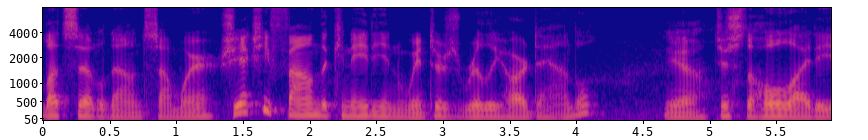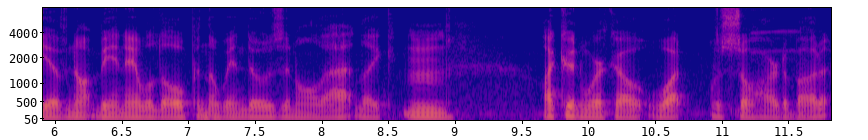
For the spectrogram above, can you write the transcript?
let's settle down somewhere. She actually found the Canadian winters really hard to handle Yeah. just the whole idea of not being able to open the windows and all that like Mm. I couldn't work out what was so hard about it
